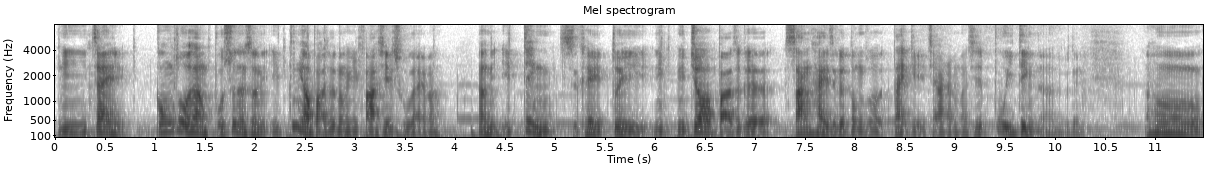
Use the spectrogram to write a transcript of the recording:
你在工作上不顺的时候，你一定要把这个东西发泄出来吗？然后你一定只可以对你，你就要把这个伤害这个动作带给家人吗？其实不一定呢，对不对？然后，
